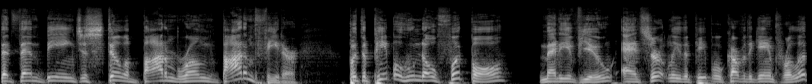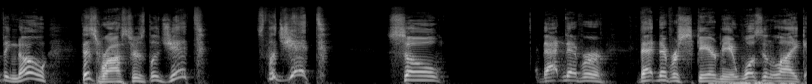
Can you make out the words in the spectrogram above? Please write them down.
that them being just still a bottom rung bottom feeder. But the people who know football, many of you, and certainly the people who cover the game for a living, know this roster's legit. It's legit. So that never that never scared me. It wasn't like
